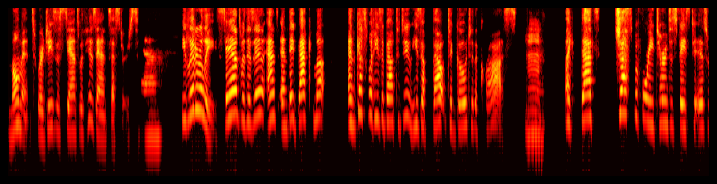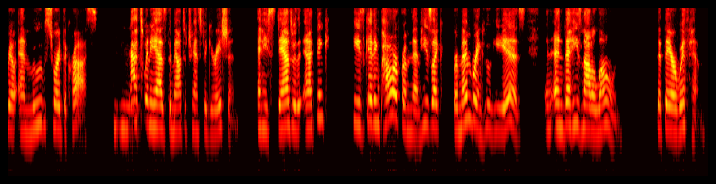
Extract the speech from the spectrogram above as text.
moment where Jesus stands with his ancestors. Yeah. He literally stands with his ancestors and they back him up. And guess what he's about to do? He's about to go to the cross. Mm. Like that's just before he turns his face to Israel and moves toward the cross. Mm-hmm. That's when he has the Mount of Transfiguration and he stands with it. And I think he's getting power from them. He's like remembering who he is and, and that he's not alone, that they are with him.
